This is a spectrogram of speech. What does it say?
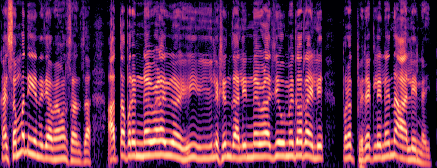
काय संबंध आहे ना त्या माणसांचा. आत्तापर्यंत नऊ वेळा ही इलेक्शन झाली नऊ वेळा जे उमेदवार राहिले परत फिरकले नाही ना आले नाहीत.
